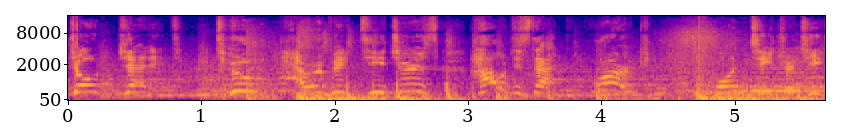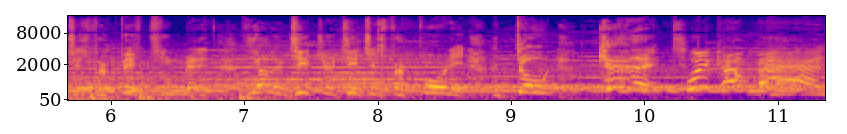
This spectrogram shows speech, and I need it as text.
Don't get it. Two Arabic teachers? How does that work? One teacher teaches for 15 minutes, the other teacher teaches for 40. I don't get it! Wake up, man!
